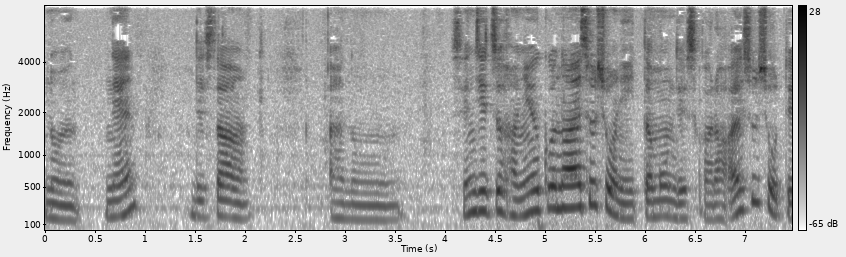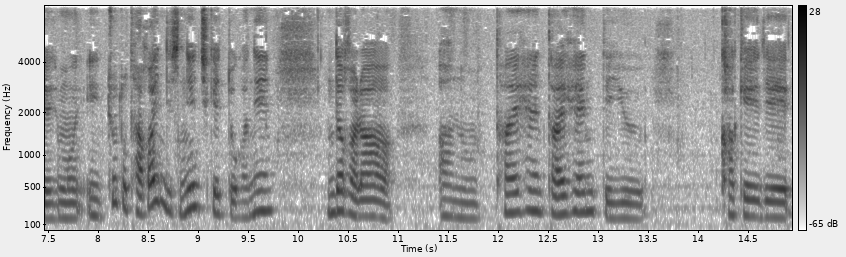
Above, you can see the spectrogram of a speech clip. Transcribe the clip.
のね。でさあの先日羽生くんのアイスショーに行ったもんですからアイスショーってもうちょっと高いんですねチケットがね。だからあの大変大変っていう家系で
